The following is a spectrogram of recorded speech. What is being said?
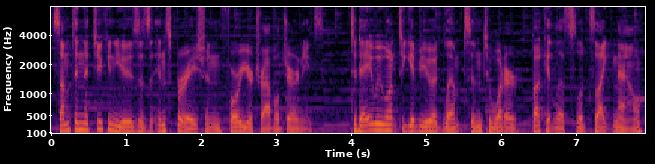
something that you can use as inspiration for your travel journeys. Today, we want to give you a glimpse into what our bucket list looks like now.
